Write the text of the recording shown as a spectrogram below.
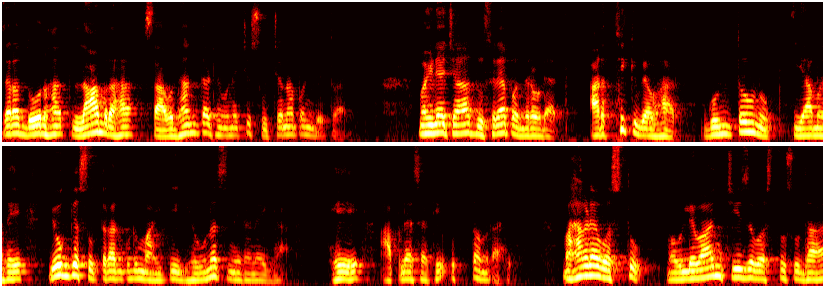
जरा दोन हात लांब राहा सावधानता ठेवण्याची सूचना पण देतो आहे महिन्याच्या दुसऱ्या पंधरवड्यात आर्थिक व्यवहार गुंतवणूक यामध्ये योग्य सूत्रांकडून माहिती घेऊनच निर्णय घ्या. हे आपल्यासाठी उत्तम राहील. महागड्या वस्तू मौल्यवान चीज वस्तूसुद्धा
